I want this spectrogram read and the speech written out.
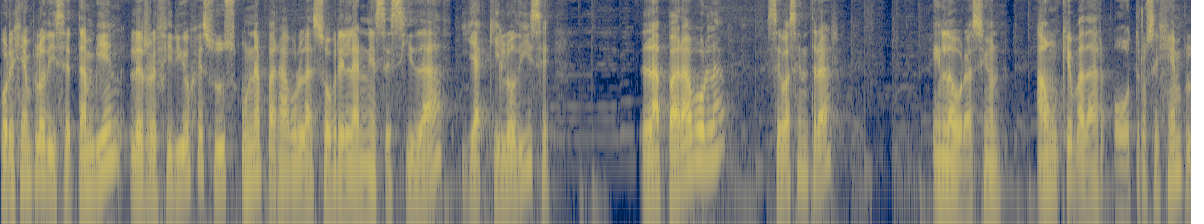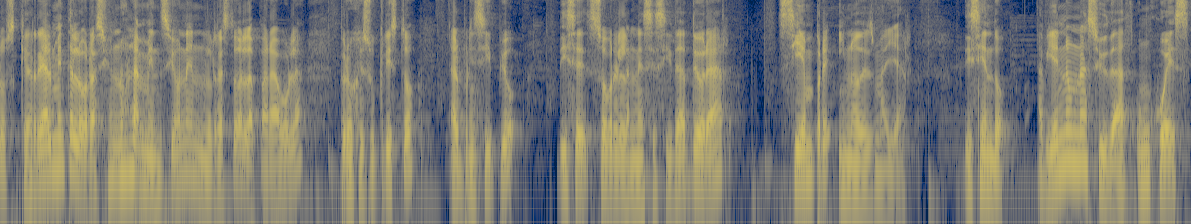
por ejemplo, dice, también les refirió Jesús una parábola sobre la necesidad y aquí lo dice. La parábola se va a centrar en la oración, aunque va a dar otros ejemplos, que realmente la oración no la menciona en el resto de la parábola, pero Jesucristo al principio dice sobre la necesidad de orar siempre y no desmayar, diciendo, había en una ciudad un juez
